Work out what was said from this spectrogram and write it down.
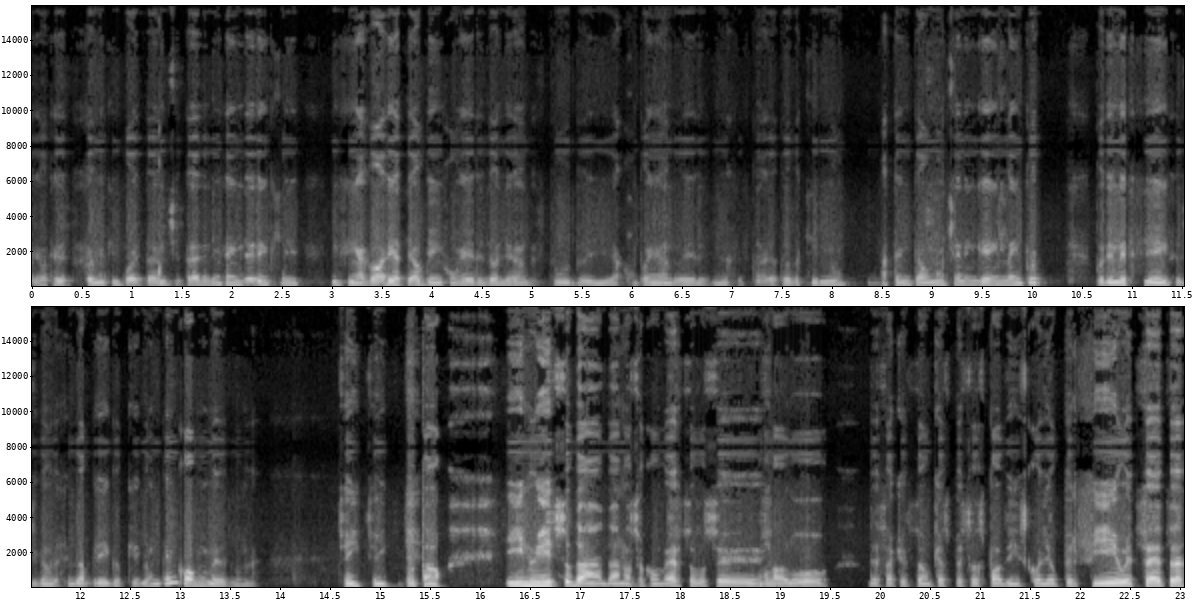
eu acredito que foi muito importante para eles entenderem que enfim, agora ia ter alguém com eles olhando isso tudo e acompanhando eles nessa história toda que não, até então não tinha ninguém, nem por, por ineficiência, digamos assim, do abrigo, porque não tem como mesmo, né? Sim, sim, total. E no início da, da nossa conversa você falou dessa questão que as pessoas podem escolher o perfil, etc.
